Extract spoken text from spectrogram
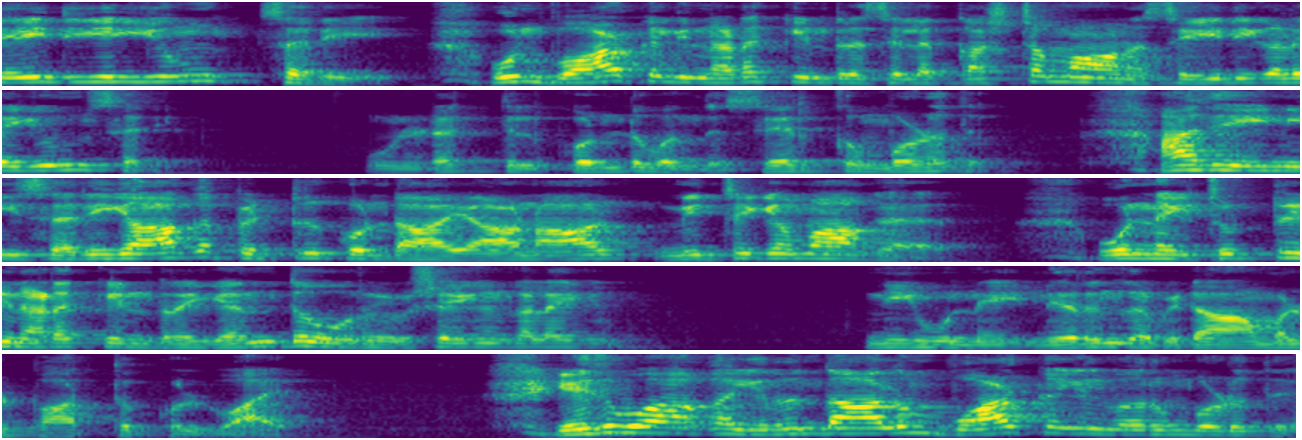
செய்தியையும் சரி உன் வாழ்க்கையில் நடக்கின்ற சில கஷ்டமான செய்திகளையும் சரி உன்னிடத்தில் கொண்டு வந்து சேர்க்கும் பொழுது அதை நீ சரியாக பெற்றுக்கொண்டாயானால் நிச்சயமாக உன்னை சுற்றி நடக்கின்ற எந்த ஒரு விஷயங்களையும் நீ உன்னை நெருங்க விடாமல் பார்த்து கொள்வாய். எதுவாக இருந்தாலும் வாழ்க்கையில் வரும் பொழுது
